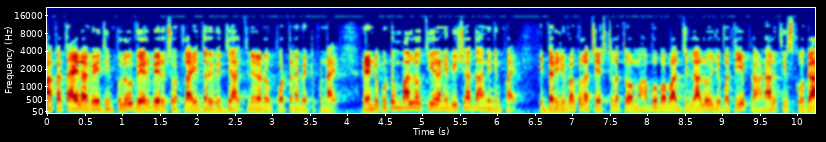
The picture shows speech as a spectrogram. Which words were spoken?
ఆకతాయిల వేధింపులు వేర్వేరు చోట్ల ఇద్దరు విద్యార్థినులను పొట్టనబెట్టుకున్నాయి రెండు కుటుంబాల్లో తీరని విషాదాన్ని నింపాయి. ఇద్దరు యువకుల చేష్టలతో మహబూబాబాద్ జిల్లాలో యువతి ప్రాణాలు తీసుకోగా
